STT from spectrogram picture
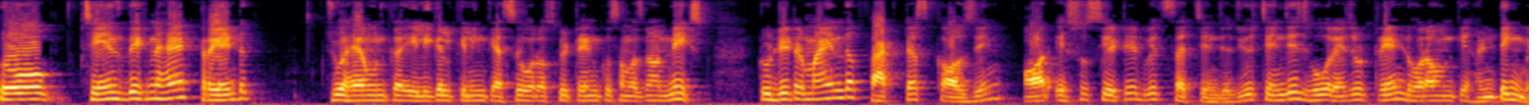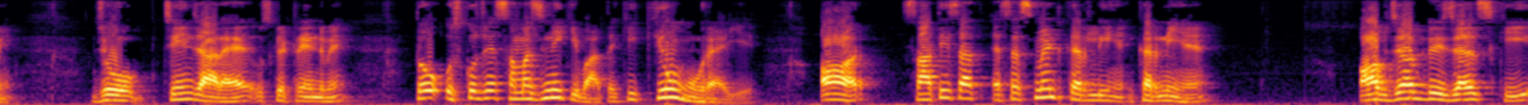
तो चेंज देखना है ट्रेंड जो है उनका इलीगल किलिंग कैसे हो रहा है, उसके ट्रेंड को समझना और next to determine the factors causing और एसोसिएटेड विद सच चेंजेस जो चेंजेस हो रहे हैं, जो ट्रेंड हो रहा है उनके हंटिंग में, जो चेंज आ रहा है उसके ट्रेंड में तो उसको जो है समझने की बात है कि क्यों हो रहा है ये। और साथ ही साथ असेसमेंट कर ली करनी है ऑब्ज़र्व रिज़ल्ट की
